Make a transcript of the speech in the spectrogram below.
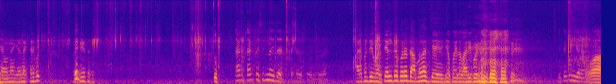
जेवणा गेलाय अरे बघ. तर. टाक टाक तशीच नाही तर. कशाला सोडतो काय? अरे पण ते वरती आलं तर परत आम्हाला जे- जपायला भारी पडेल. तिथे कोण गेला? वा.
